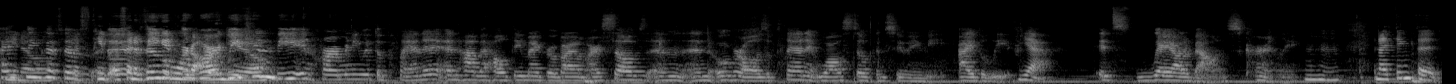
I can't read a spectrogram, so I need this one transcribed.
I you know, the, if people, the, if a vegan the, were to argue, we can be in harmony with the planet and have a healthy microbiome ourselves and and overall as a planet while still consuming meat. I believe. Yeah, it's way out of balance currently. Mm-hmm. And I think that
